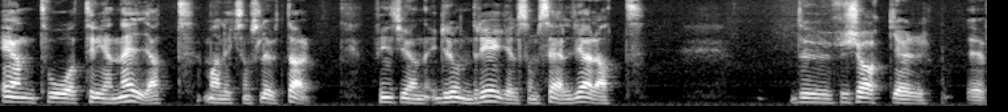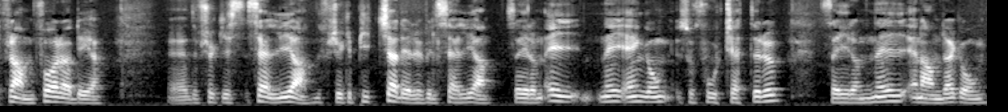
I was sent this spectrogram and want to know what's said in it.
en, två, tre nej att man liksom slutar. Det finns ju en grundregel som säljare att du försöker eh, framföra det eh, du försöker sälja, du försöker pitcha det du vill sälja. Säger de nej, nej en gång så fortsätter du. Säger de nej en andra gång,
